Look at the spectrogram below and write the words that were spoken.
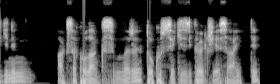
Ezginin aksak olan kısımları 9-8'lik ölçüye sahipti.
